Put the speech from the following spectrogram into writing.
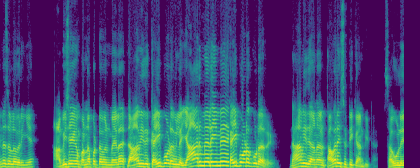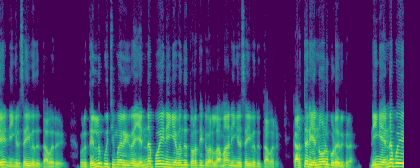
என்ன சொல்ல வரீங்க அபிஷேகம் பண்ணப்பட்டவன் மேல தாவீது கை போடவில்லை. யார் மேலையுமே கை போடக்கூடாது. தாவிது ஆனால் தவறை சுட்டி காண்பிட்டார் சவுலே நீங்கள் செய்வது தவறு. ஒரு தெல்லுப்பூச்சி மாதிரி இருக்கிற என்ன போய் நீங்க வந்து துரத்திட்டு வரலாமா? நீங்கள் செய்வது தவறு. கர்த்தர் என்னோடு கூட இருக்கிறார். நீங்க என்ன போய்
